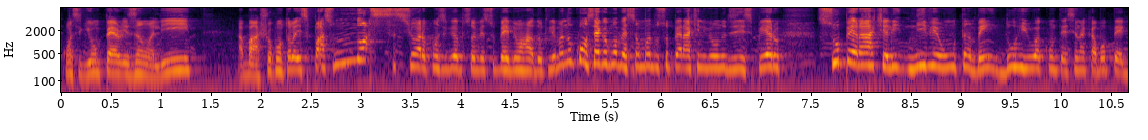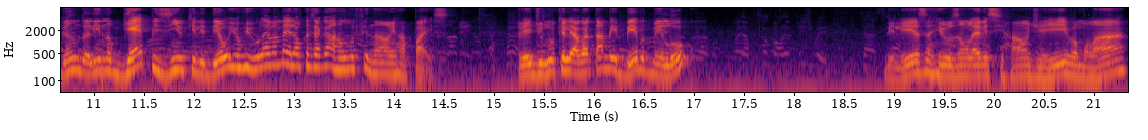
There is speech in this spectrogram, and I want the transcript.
Conseguiu um parryzão ali, abaixou, controla espaço, nossa senhora, conseguiu absorver super bem o Hadouken mas não consegue a conversão, manda o Super Art nível 1 no desespero, Super Art ali nível 1 também do Ryu acontecendo, acabou pegando ali no gapzinho que ele deu e o Ryu leva melhor com esse agarrão no final, hein, rapaz. Play de Luke ele agora tá meio bêbado, meio louco. Beleza, Ryuzão leva esse round aí, vamos lá.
